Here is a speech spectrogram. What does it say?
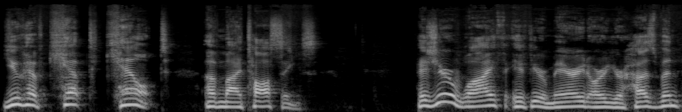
You have kept count of my tossings. Has your wife, if you're married, or your husband,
